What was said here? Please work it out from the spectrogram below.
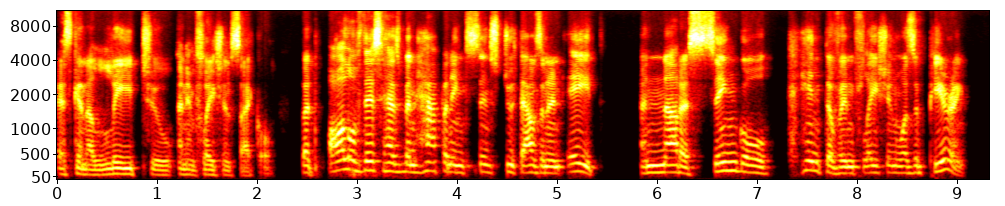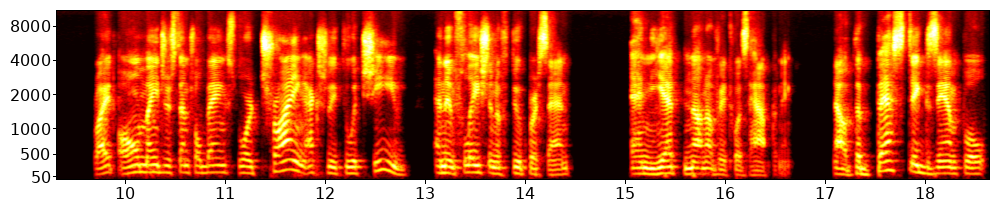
it's going to lead to an inflation cycle. But all of this has been happening since 2008, and not a single hint of inflation was appearing, right? All major central banks were trying actually to achieve an inflation of 2%, and yet none of it was happening. Now, the best example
